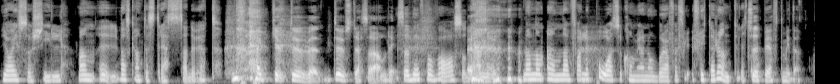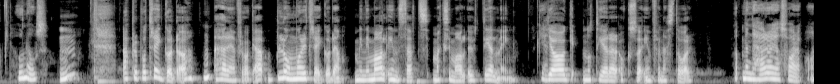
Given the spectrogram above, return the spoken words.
jag är så chill, man, eh, man ska inte stressa du vet. Gud, du, du stressar aldrig. Så det får vara så där nu. Men om andan faller på så kommer jag nog börja flytta runt lite. Typ i eftermiddag. Who knows? Apropå trädgård då. Här är en fråga. Blommor i trädgården. Minimal insats, maximal utdelning. Ja. Jag noterar också inför nästa år. Men det här har jag svarat på.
